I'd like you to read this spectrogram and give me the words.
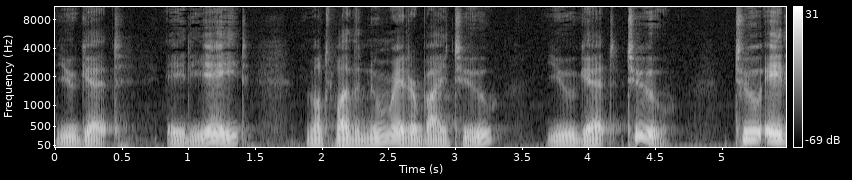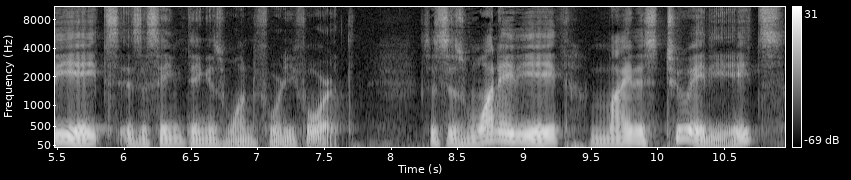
you get 88. You multiply the numerator by 2, you get 2. 2 88ths is the same thing as 1 44th. So this is 1 88th minus 2 88ths.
